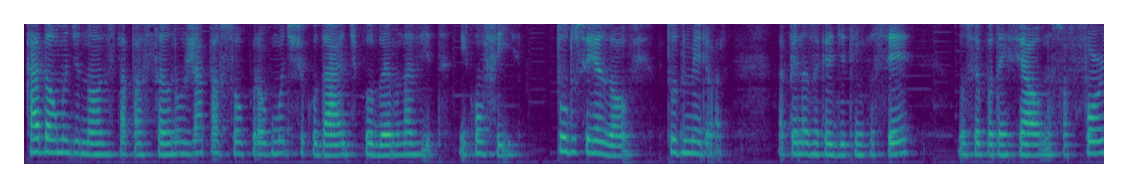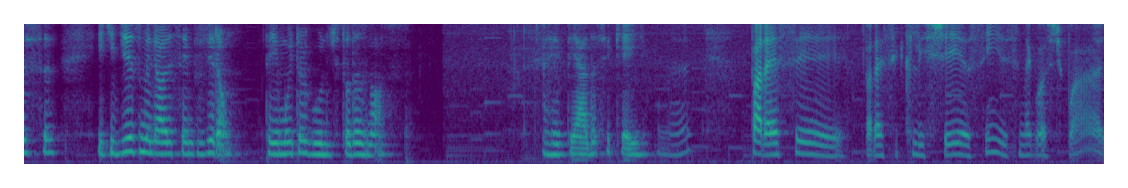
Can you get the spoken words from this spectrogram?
Cada uma de nós está passando ou já passou por alguma dificuldade, problema na vida. E confie, tudo se resolve, tudo melhora. Apenas acredite em você, no seu potencial, na sua força e que dias melhores sempre virão. Tenho muito orgulho de todas nós. Arrepiada fiquei. É. Parece, parece clichê assim, esse negócio tipo, ah,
